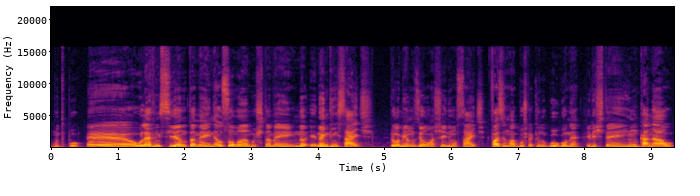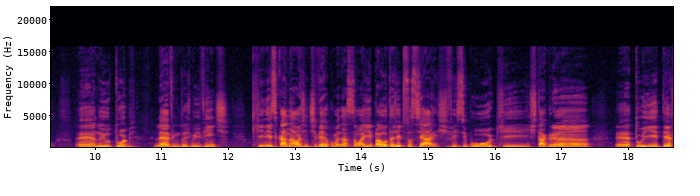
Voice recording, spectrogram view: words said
Muito pouco. É, o Levenciano também, né? O Somamos também não, nem tem site, pelo menos eu não achei nenhum site, fazendo uma busca aqui no Google, né? Eles têm um canal é, no YouTube, Levin 2020, que nesse canal a gente vê recomendação aí para outras redes sociais, Facebook, Instagram, é, Twitter.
